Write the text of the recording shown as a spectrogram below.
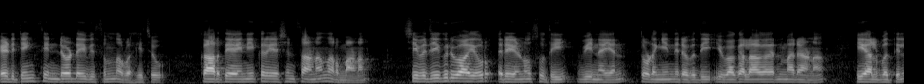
എഡിറ്റിംഗ് സിൻഡോ ഡേവിസും നിർവഹിച്ചു. കാർത്തിയായനി ക്രിയേഷൻസാണ് നിർമ്മാണം. ശിവജി ഗുരുവായൂർ രേണു സുധി വിനയൻ തുടങ്ങി നിരവധി യുവകലാകാരന്മാരാണ് ഈ ആൽബത്തിൽ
